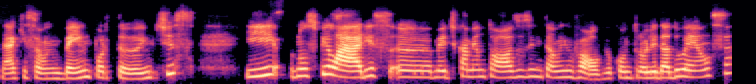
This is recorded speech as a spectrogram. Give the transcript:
né, que são bem importantes, e nos pilares uh, medicamentosos, então, envolve o controle da doença,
